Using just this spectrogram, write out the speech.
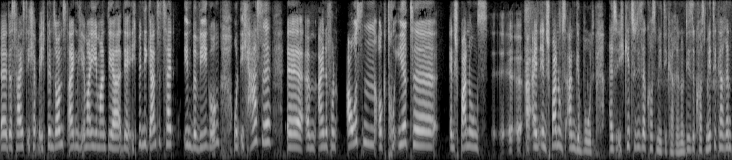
äh, das heißt, ich, hab, ich bin sonst eigentlich immer jemand, der, der, ich bin die ganze Zeit in Bewegung und ich hasse äh, ähm, eine von außen oktroyierte Entspannungs, äh, äh, ein Entspannungsangebot. Also ich gehe zu dieser Kosmetikerin und diese Kosmetikerin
